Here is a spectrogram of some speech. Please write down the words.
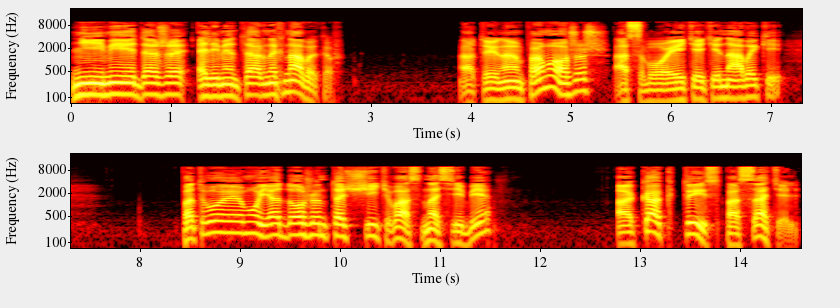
не имея даже элементарных навыков?» «А ты нам поможешь освоить эти навыки. По-твоему, я должен тащить вас на себе?» «А как ты, спасатель?»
